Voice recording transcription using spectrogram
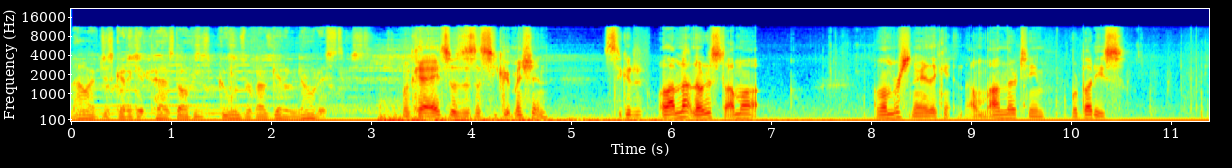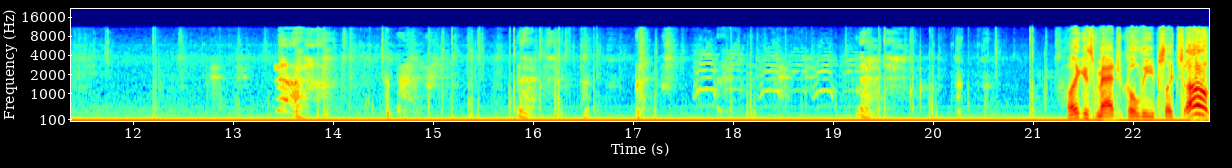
Now I've just gotta get past all these goons without getting noticed. Okay, so is this a secret mission? Secret? Well, I'm not noticed. I'm a, I'm a mercenary. They can't. I'm on their team. We're buddies. I like his magical leaps. Like, oh,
